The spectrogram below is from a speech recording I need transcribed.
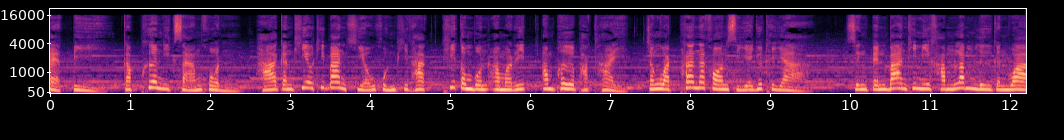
18 ปี กับเพื่อนอีกสามคนพากันเที่ยวที่บ้านเขียวขุนพิทักษ์ที่ตำบลอมริตอำเภอผักไห่จังหวัดพระนครศรีอยุธยา ซึ่งเป็นบ้านที่มีคำล่ำลือกันว่า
